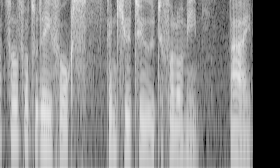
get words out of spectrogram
That's all for today, folks. Thank you to, to follow me. Bye.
